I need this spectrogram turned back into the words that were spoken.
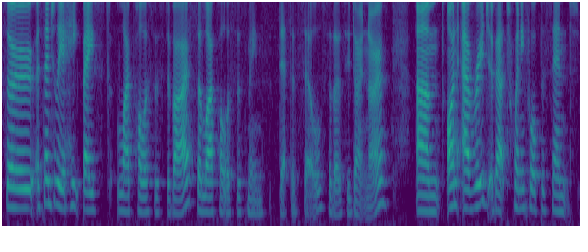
So essentially, a heat based lipolysis device. So, lipolysis means death of cells, for those who don't know. Um, on average, about 24%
